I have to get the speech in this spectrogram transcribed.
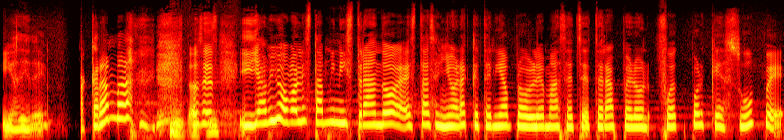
Y yo dije, ¡a ¡Ah, caramba! Entonces, y ya mi mamá le está ministrando a esta señora que tenía problemas, etcétera, pero fue porque supe.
